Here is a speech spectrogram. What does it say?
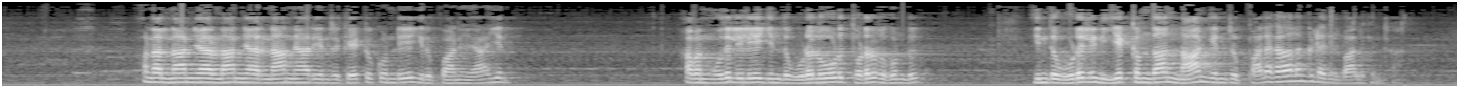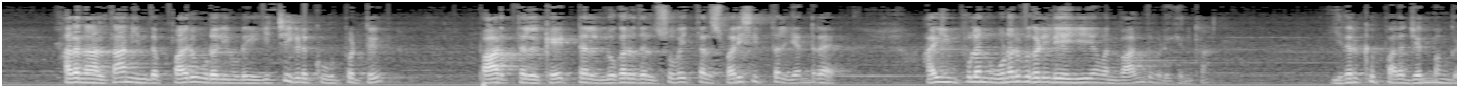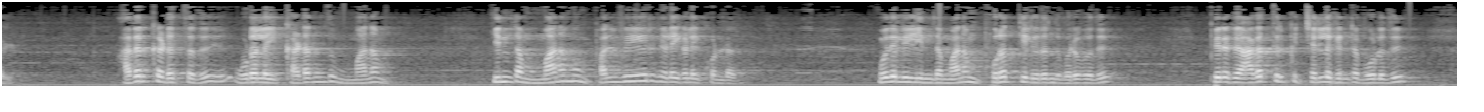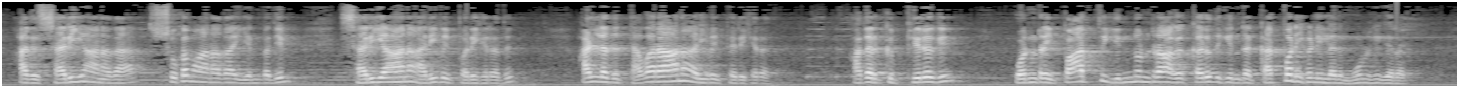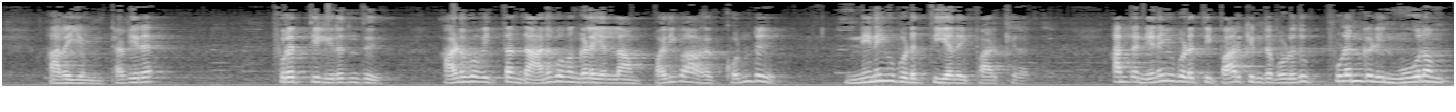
ஆனால் நான் யார் நான் யார் நான் யார் என்று கேட்டுக்கொண்டே இருப்பானே ஆயின் அவன் முதலிலே இந்த உடலோடு தொடர்பு கொண்டு இந்த உடலின் இயக்கம்தான் நான் என்று பல காலங்கள் அதில் வாழ்கின்றான். அதனால் தான் இந்த பரு உடலினுடைய இச்சைகளுக்கு உட்பட்டு பார்த்தல் கேட்டல் நுகர்தல் சுவைத்தல் ஸ்பரிசித்தல் என்ற ஐம்புலன் உணர்வுகளிலேயே அவன் வாழ்ந்து விடுகின்றான். இதற்கு பல ஜென்மங்கள். அதற்கடுத்தது உடலை கடந்து மனம். இந்த மனமும் பல்வேறு நிலைகளை கொண்டது. முதலில் இந்த மனம் புறத்தில் இருந்து வருவது பிறகு அகத்திற்கு செல்லுகின்ற பொழுது அது சரியானதா சுகமானதா என்பதில் சரியான அறிவை பெறுகிறது அல்லது தவறான அறிவை பெறுகிறது. அதற்கு பிறகு ஒன்றை பார்த்து இன்னொன்றாக கருதுகின்ற கற்பனைகளில் அது மூழ்குகிறது. அதையும் தவிர புறத்தில் இருந்து அனுபவித்த அந்த அனுபவங்களை எல்லாம் பதிவாக கொண்டு நினைவுபடுத்தியதை பார்க்கிறது. அந்த நினைவுபடுத்தி பார்க்கின்ற பொழுது புலன்களின் மூலம்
